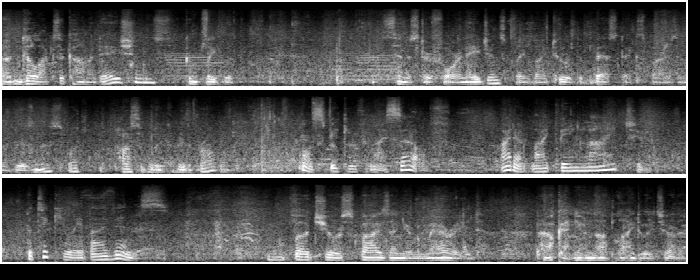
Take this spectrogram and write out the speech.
uh, deluxe accommodations, complete with sinister foreign agents played by two of the best ex-spies in the business. What possibly could be the problem? Well, speaking for myself, I don't like being lied to, particularly by Vince. But you're spies and you're married. How can you not lie to each other?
